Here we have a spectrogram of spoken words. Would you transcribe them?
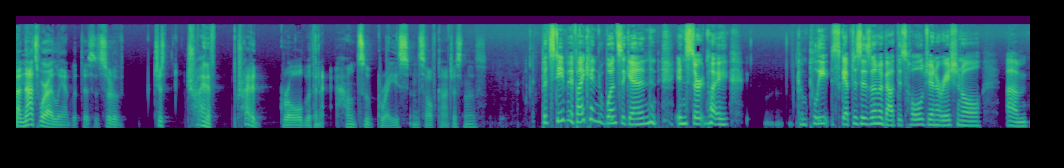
And that's where i land with this. It's sort of just try to try to grow old with an ounce of grace and self-consciousness. But Steve, if I can once again insert my complete skepticism about this whole generational um,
